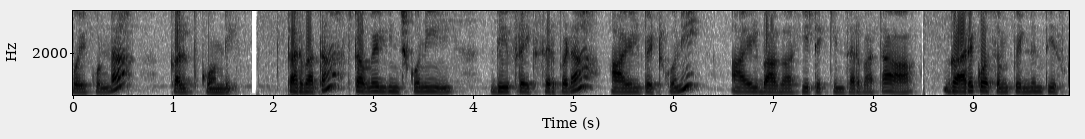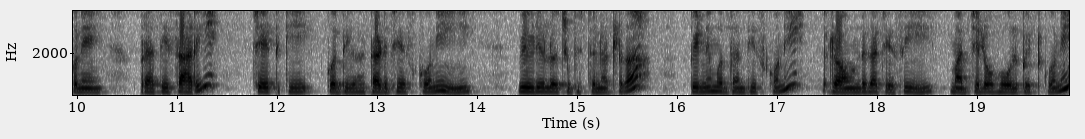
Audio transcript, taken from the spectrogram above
పోయకుండా కలుపుకోండి. తర్వాత స్టవ్ వెలిగించుకొని డీప్ ఫ్రైకి సరిపడా ఆయిల్ పెట్టుకొని ఆయిల్ బాగా హీట్ ఎక్కిన తర్వాత గారె కోసం పిండిని తీసుకునే ప్రతిసారి చేతికి కొద్దిగా తడి చేసుకొని వీడియోలో చూపిస్తున్నట్లుగా పిండి ముద్దను తీసుకొని రౌండ్గా చేసి మధ్యలో హోల్ పెట్టుకొని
